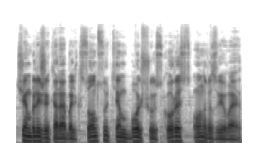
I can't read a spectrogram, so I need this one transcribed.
Чем ближе корабль к Солнцу, тем большую скорость он развивает.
